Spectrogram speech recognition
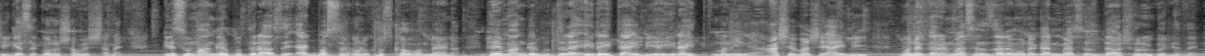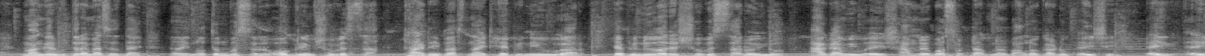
ঠিক আছে? কোনো সমস্যা নাই। কিছু মাঙ্গের পুত্রা আছে, এক বছর কোনো খোঁজ খবর নেয় না। হে মাঙ্গের পুত্রা এই রাইতে আইলি, এই রাইত মানে আশেপাশে আইলি, মনে করেন মেসেঞ্জারে মনে করেন মেসেজ দেওয়া শুরু করে দেয়। মাঙ্গের পুত্রা মেসেজ দেয়, ওই নতুন বছরের অগ্রিম শুভেচ্ছা thirty first night happy new year happy new ইয়ারের শুভেচ্ছা রইল। আগামী, এই সামনের বছরটা আপনার ভালো কাটুক। এই সেই, এই এই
